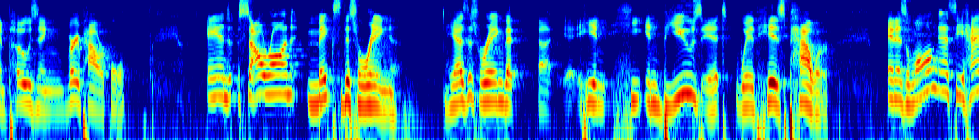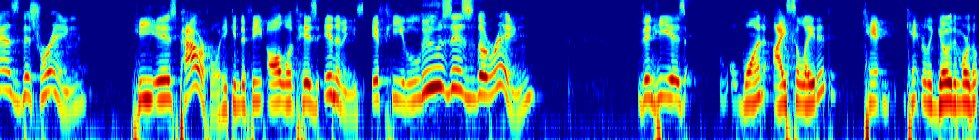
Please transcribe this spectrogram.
imposing, very powerful. And Sauron makes this ring. He has this ring that uh, he he imbues it with his power. And as long as he has this ring, he is powerful. He can defeat all of his enemies. If he loses the ring, then he is one isolated, can't can't really go the more than,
